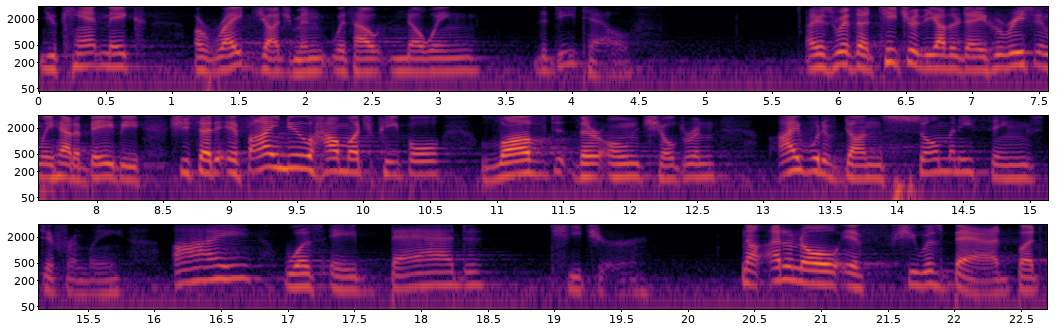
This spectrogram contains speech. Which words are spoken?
You can't make a right judgment without knowing the details. I was with a teacher the other day who recently had a baby. She said, If I knew how much people loved their own children, I would have done so many things differently. I was a bad teacher. Now, I don't know if she was bad, but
